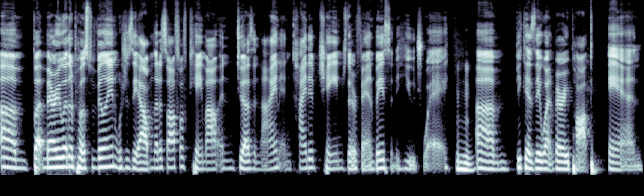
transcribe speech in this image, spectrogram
Um, but Merriweather Post Pavilion, which is the album that it's off of, came out in 2009 and kind of changed their fan base in a huge way Mm-hmm. um, because they went very pop and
